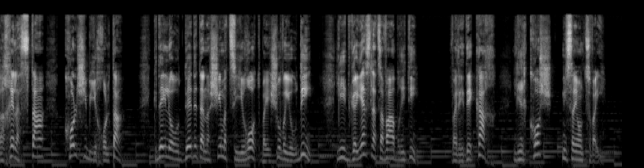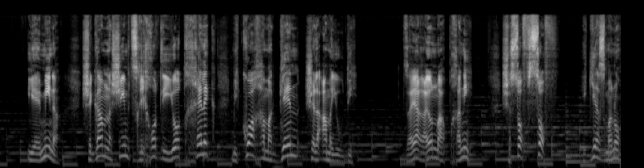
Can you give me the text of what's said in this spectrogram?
רחל עשתה כל שביכולתה כדי לעודד את הנשים הצעירות ביישוב היהודי להתגייס לצבא הבריטי, ועל ידי כך לרכוש ניסיון צבאי. היא האמינה שגם נשים צריכות להיות חלק מכוח המגן של העם היהודי. זה היה רעיון מהפכני, שסוף סוף הגיע זמנו.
